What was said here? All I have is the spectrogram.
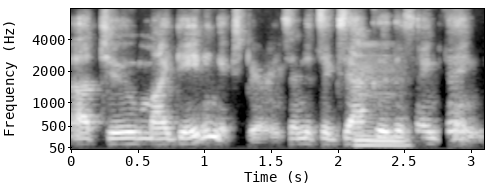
uh, to my dating experience. And it's exactly the same thing.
